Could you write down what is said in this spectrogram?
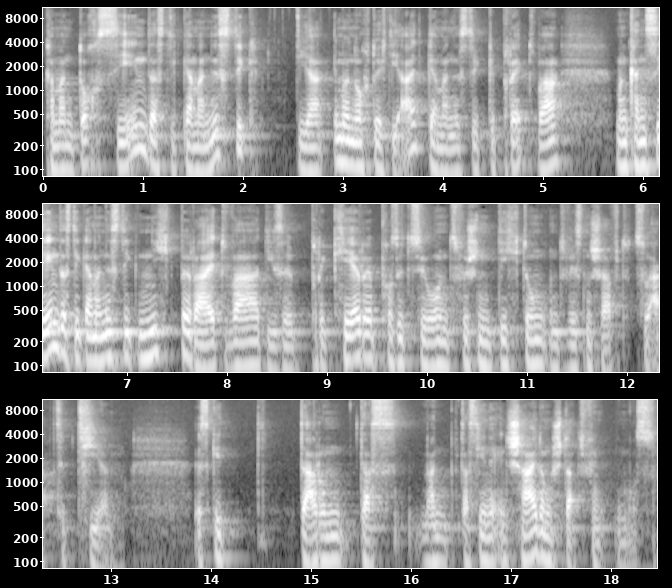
kann man doch sehen, dass die Germanistik, die ja immer noch durch die Altgermanistik geprägt war, man kann sehen, dass die Germanistik nicht bereit war, diese prekäre Position zwischen Dichtung und Wissenschaft zu akzeptieren. Es geht darum, dass, man, dass hier eine Entscheidung stattfinden muss.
